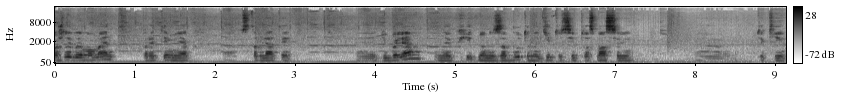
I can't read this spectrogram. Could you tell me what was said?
Важливий момент перед тим, як е, вставляти е, дюбеля, необхідно не забути надіти ці пластмасові е, такі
